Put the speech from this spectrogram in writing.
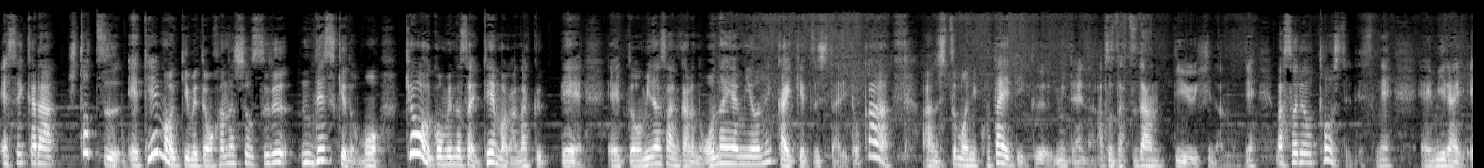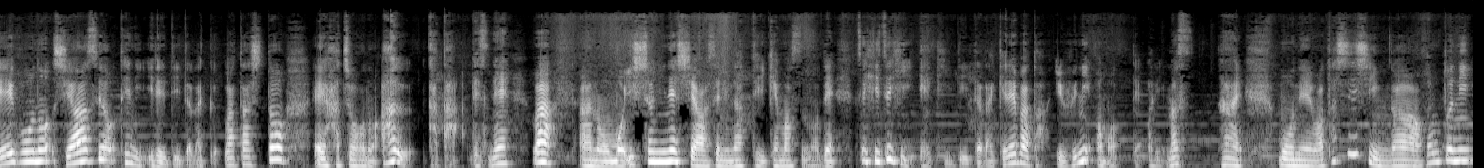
えそれから一つえテーマを決めてお話をするんですけども、今日はごめんなさい、テーマがなくって、えっ、と、皆さんからのお悩みをね、解決したりとか、あの、質問に答えていくみたいな、あと雑談っていう日なので、まあ、それを通してですね、え未来永劫の幸せを手に入れていただく、私と、え波長の合う方ですね、は、あの、もう一緒にね、幸せになっていけますので、ぜひぜひ、え聞いていただければというふうに思っております。はい。もうね、私自身が本当に、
